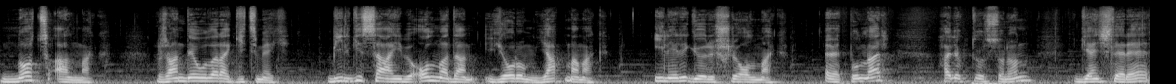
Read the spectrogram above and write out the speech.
not almak, randevulara gitmek, bilgi sahibi olmadan yorum yapmamak, ileri görüşlü olmak. Evet bunlar Haluk Dursun'un gençlere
